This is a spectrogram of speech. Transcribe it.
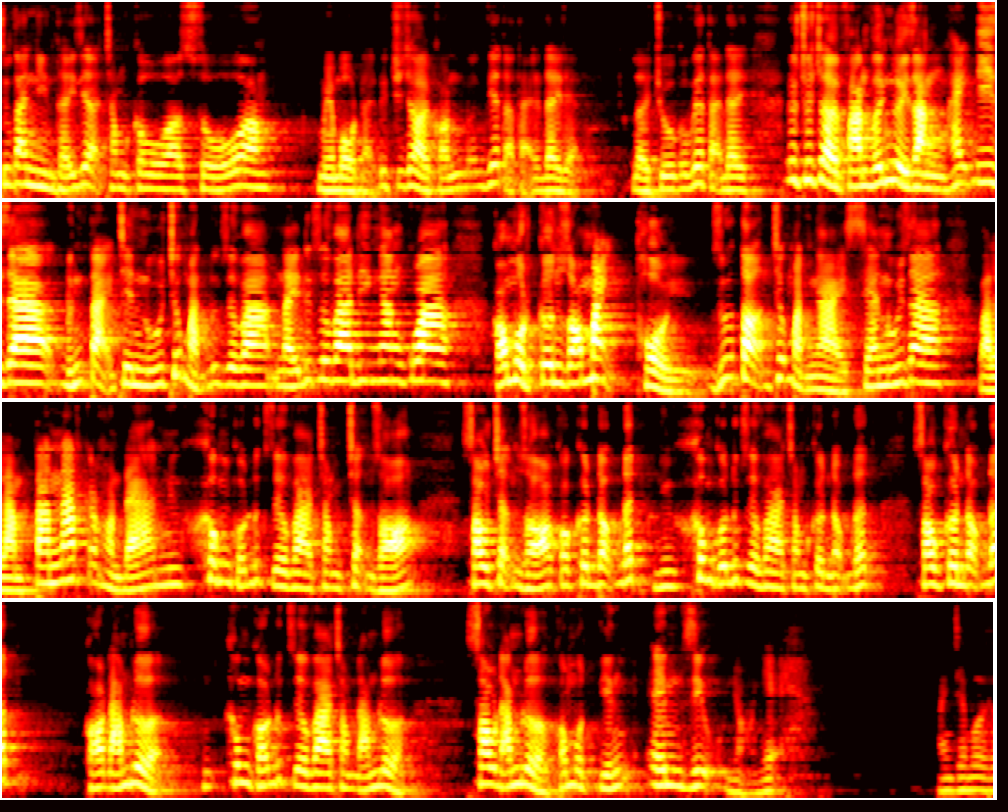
Chúng ta nhìn thấy gì ạ? Trong câu ờ, số ờ, 11 này, Đức Chúa Trời có viết ở tại đây đấy lời Chúa có viết tại đây. Đức Chúa Trời phán với người rằng, hãy đi ra, đứng tại trên núi trước mặt Đức Giê Va này, Đức Giê Va đi ngang qua. Có một cơn gió mạnh thổi dữ tợn trước mặt ngài, xé núi ra và làm tan nát các hòn đá, nhưng không có Đức Giê Va trong trận gió. Sau trận gió có cơn động đất, nhưng không có Đức Giê Va trong cơn động đất. Sau cơn động đất có đám lửa, không có Đức Giê Va trong đám lửa. Sau đám lửa có một tiếng êm dịu nhỏ nhẹ. Anh chị em ơi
